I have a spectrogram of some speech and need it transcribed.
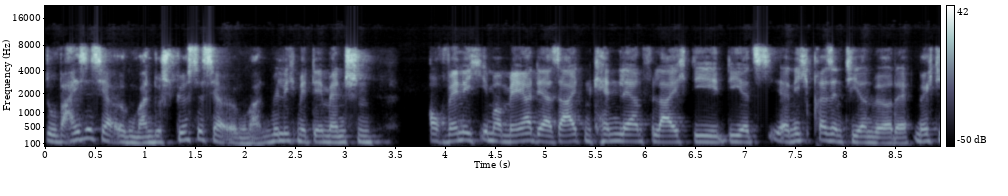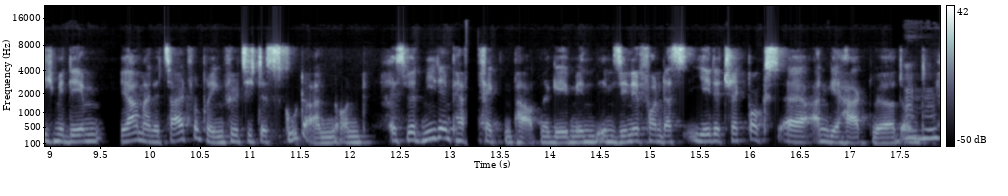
du weißt es ja irgendwann, du spürst es ja irgendwann. Will ich mit dem Menschen auch wenn ich immer mehr der Seiten kennenlerne, vielleicht, die, die jetzt nicht präsentieren würde, möchte ich mit dem ja meine Zeit verbringen, fühlt sich das gut an. Und es wird nie den perfekten Partner geben, in, im Sinne von, dass jede Checkbox äh, angehakt wird und mhm.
